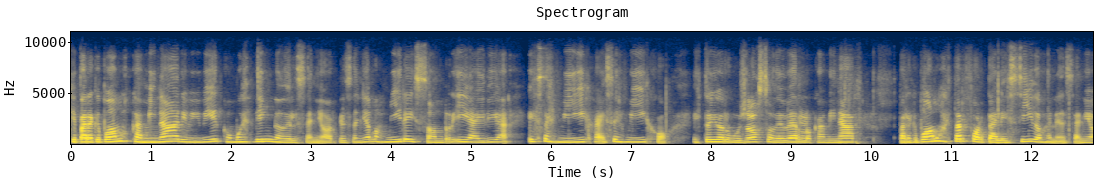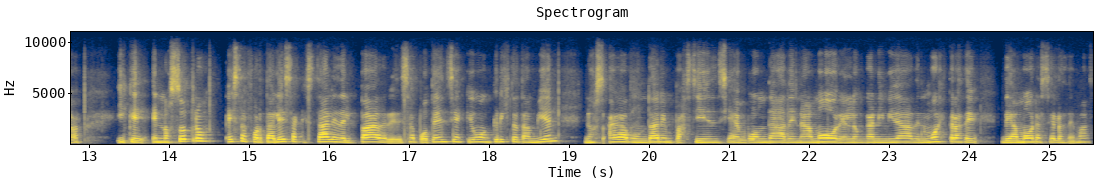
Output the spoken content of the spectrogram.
Que para que podamos caminar y vivir como es digno del Señor, que el Señor nos mire y sonría y diga, esa es mi hija, ese es mi hijo, estoy orgulloso de verlo caminar, para que podamos estar fortalecidos en el Señor y que en nosotros esa fortaleza que sale del Padre, de esa potencia que hubo en Cristo también, nos haga abundar en paciencia, en bondad, en amor, en longanimidad, en muestras de, amor hacia los demás,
